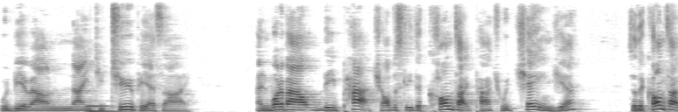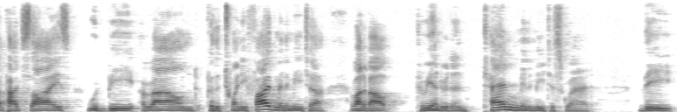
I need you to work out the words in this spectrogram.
would be around 92 psi. And what about the patch? Obviously the contact patch would change, yeah? So the contact patch size would be around, for the 25 millimeter, around about 310 millimeter squared. The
